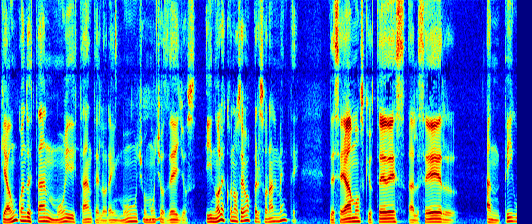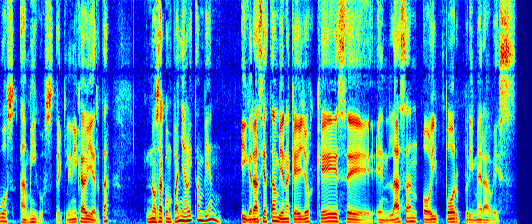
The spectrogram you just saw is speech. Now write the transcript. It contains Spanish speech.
que aun cuando están muy distantes, Lorraine, muchos, muchos de ellos, y no les conocemos personalmente, deseamos que ustedes, al ser antiguos amigos de Clínica Abierta nos acompañan hoy también. Y gracias también a aquellos que se enlazan hoy por primera vez.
